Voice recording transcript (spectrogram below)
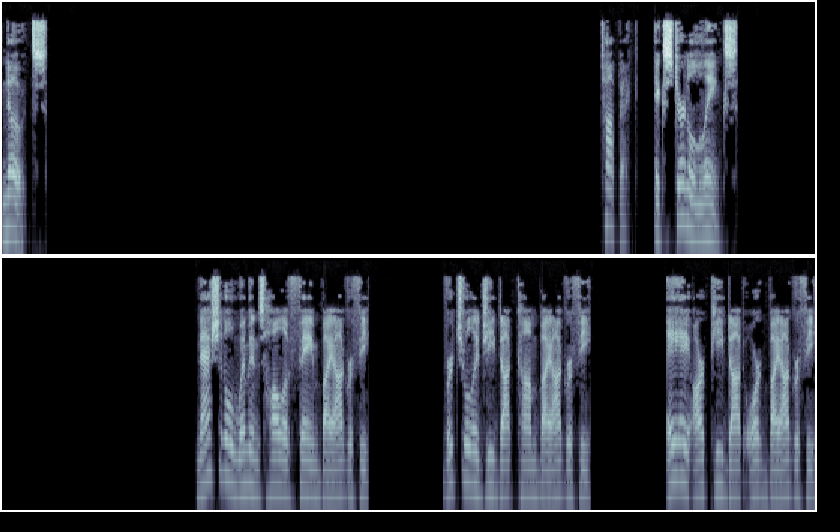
Notes Topic External links National Women's Hall of Fame biography Virtualogy.com biography AARP.org biography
